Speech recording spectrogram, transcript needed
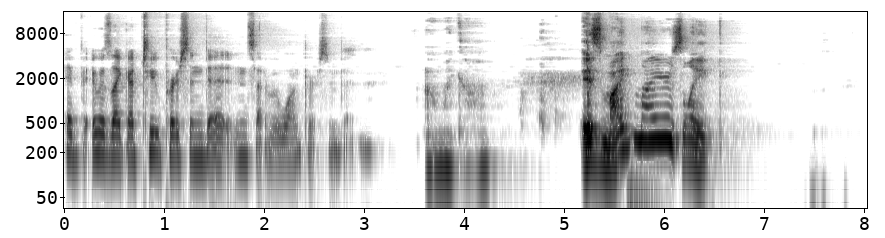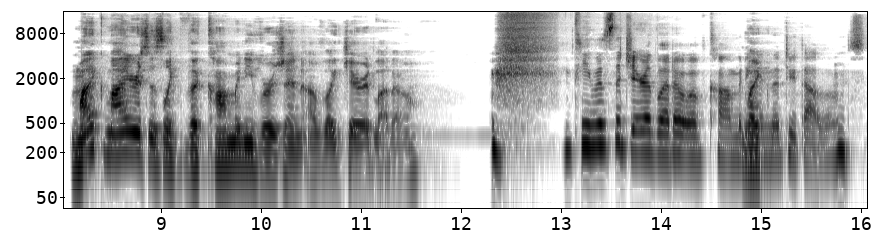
it, it was like a two person bit instead of a one person bit. Oh my god. Is Mike Myers like Mike Myers is like the comedy version of like Jared Leto. he was the Jared Leto of comedy Like- in the 2000s.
